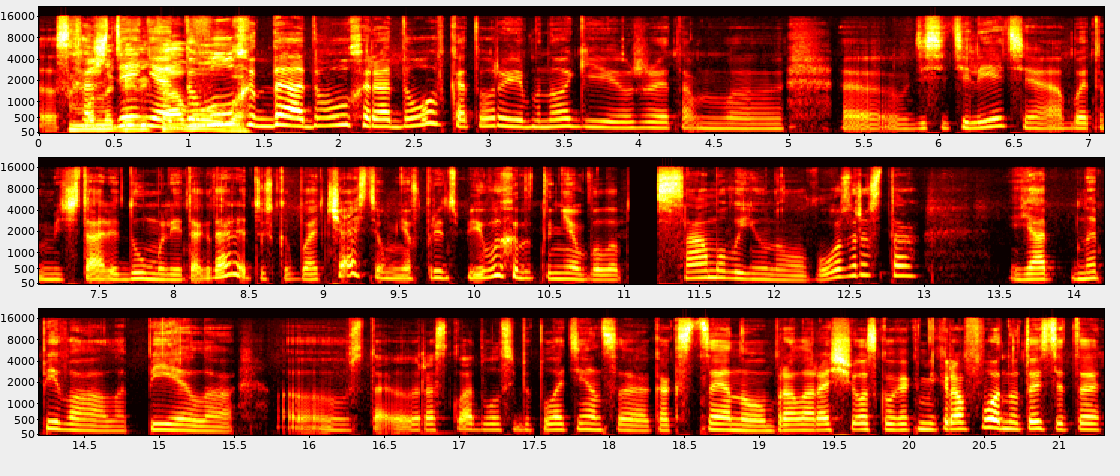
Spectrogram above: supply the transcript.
э, схождения двух, да, двух родов, которые многие уже там э, э, десятилетия об этом мечтали, думали и так далее. То есть как бы отчасти у меня, в принципе, и выхода-то не было. С самого юного возраста я напевала, пела, раскладывала себе полотенце как сцену, брала расческу как микрофон. Ну, то есть это,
